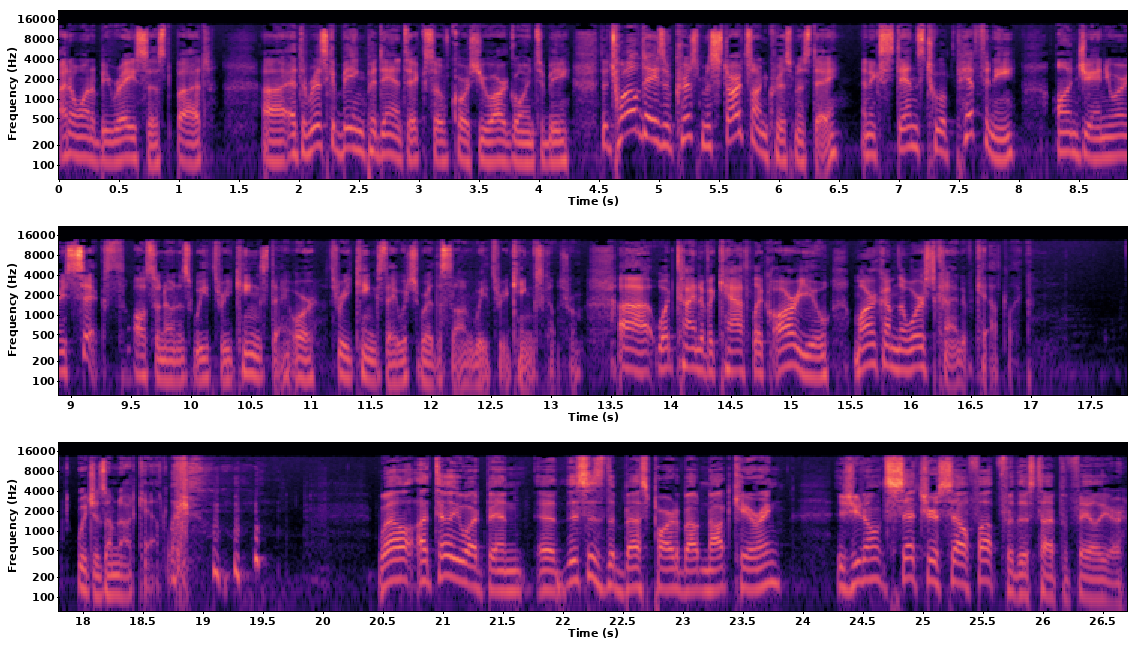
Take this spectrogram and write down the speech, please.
I don't want to be racist, but uh, at the risk of being pedantic, so of course you are going to be, the 12 days of Christmas starts on Christmas Day and extends to Epiphany on January 6th, also known as We Three Kings Day, or Three Kings Day, which is where the song We Three Kings comes from. Uh, what kind of a Catholic are you? Mark, I'm the worst kind of Catholic, which is I'm not Catholic. Well, I'll tell you what, Ben. Uh, this is the best part about not caring, is you don't set yourself up for this type of failure.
